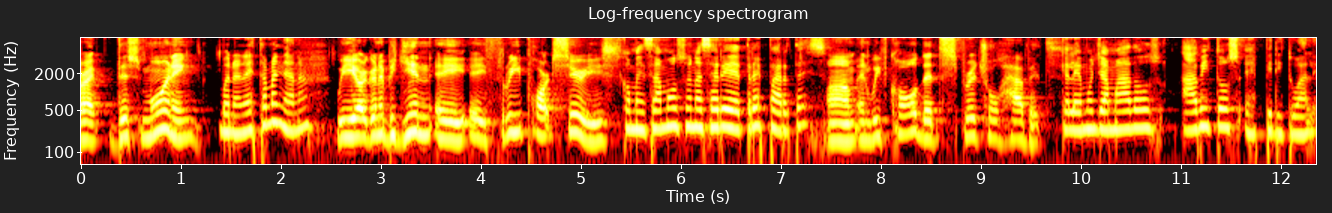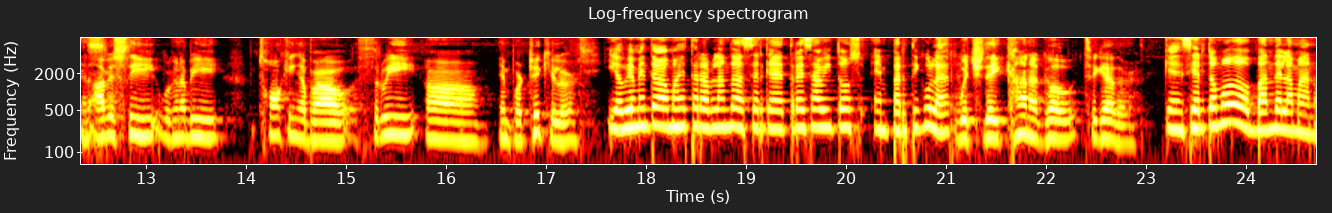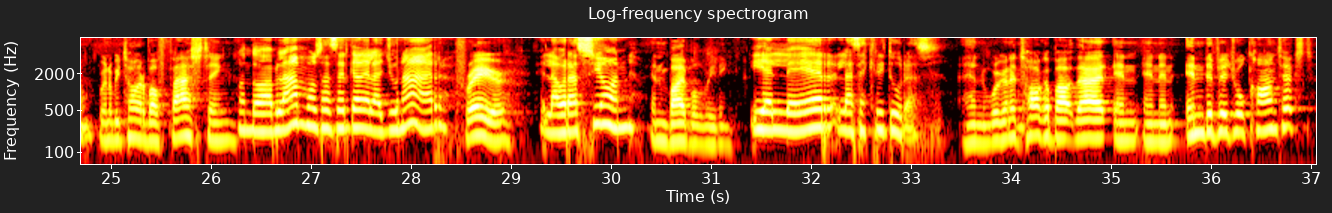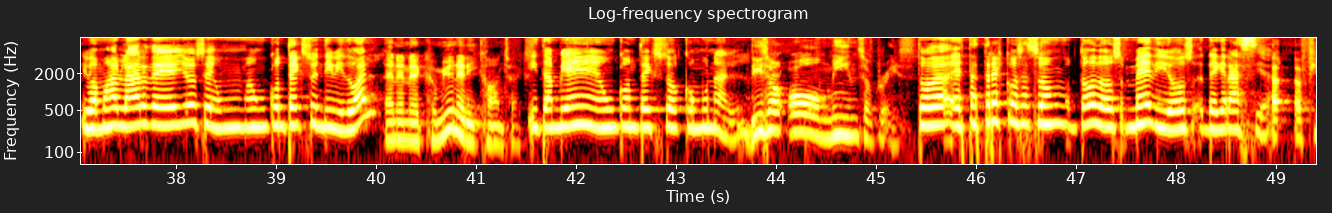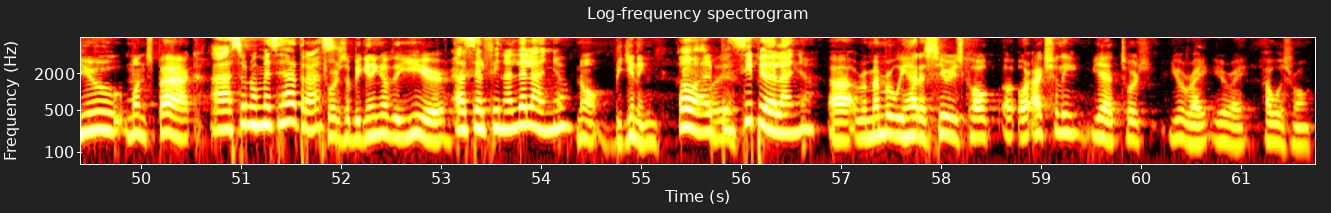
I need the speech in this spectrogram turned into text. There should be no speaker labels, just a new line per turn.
All right, this morning
Bueno, en esta mañana
we are going to begin a, a three part series,
comenzamos una serie de tres partes
um, and we've called it Spiritual Habits.
que le hemos llamado hábitos espirituales.
And obviously, we're going to be talking about three uh, in particular,
Y obviamente vamos a estar hablando acerca de tres hábitos en particular
which they kind of go together.
que en cierto modo van de la mano.
We're going to be talking about fasting,
Cuando hablamos acerca del ayunar,
prayer,
la oración
and Bible reading.
y el leer las escrituras.
And we're going to talk about that in, in an individual context
Y vamos a hablar de ellos en un, un contexto individual
and in a community context.
y también en un contexto comunal.
These are all means of grace.
Todas estas tres cosas son todos medios de gracia.
A, a few months back,
Hace unos meses atrás,
towards the beginning of the year,
hacia el final del año,
no, beginning,
o al
Oh,
principio del año,
uh, remember we had a series called, uh, or actually, yeah, towards, you're right, you're right, I was wrong.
